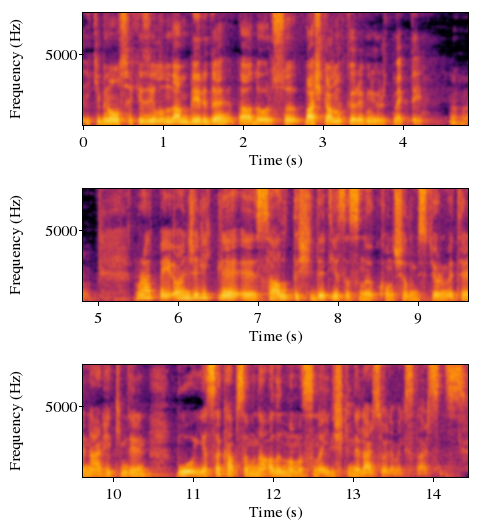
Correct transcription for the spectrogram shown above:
e, 2018 yılından beri de daha doğrusu başkanlık görevini yürütmekteyim. Murat Bey, öncelikle e, sağlıkta şiddet yasasını konuşalım istiyorum. Veteriner hekimlerin bu yasa kapsamına alınmamasına ilişkin neler söylemek istersiniz?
